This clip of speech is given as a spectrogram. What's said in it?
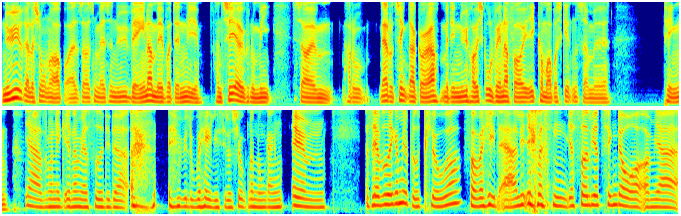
nye relationer op, og altså også en masse nye vaner med, hvordan vi håndterer økonomi. Så øhm, har du, hvad har du tænkt dig at gøre med dine nye højskolevenner, for at I ikke komme op og skændes som øh, penge? Ja, altså man ikke ender med at sidde i de der vildt ubehagelige situationer nogle gange. Øhm, altså jeg ved ikke, om jeg er blevet klogere, for at være helt ærlig. Eller sådan, jeg sad lige og tænkte over, om jeg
